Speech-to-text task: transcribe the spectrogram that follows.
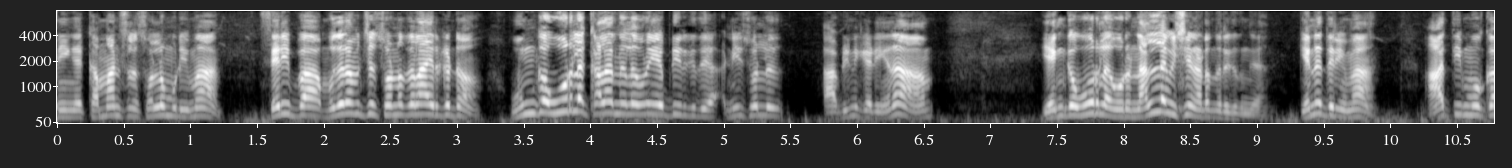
நீங்கள் கமெண்ட்ஸில் சொல்ல முடியுமா? சரிப்பா முதலமைச்சர் சொன்னதெல்லாம் இருக்கட்டும். உங்கள் ஊரில் கள நிலவரம் எப்படி இருக்குது? நீ சொல்லு அப்படின்னு கேட்டிங்கன்னா எங்கள் ஊரில் ஒரு நல்ல விஷயம் நடந்திருக்குதுங்க. என்ன தெரியுமா? அதிமுக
